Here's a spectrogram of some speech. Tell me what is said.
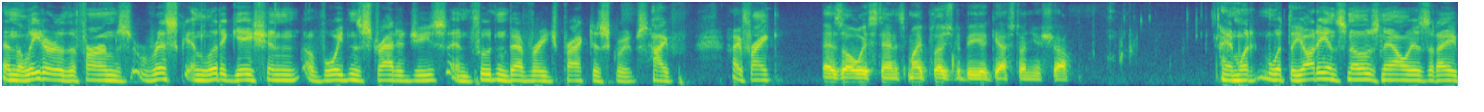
and the leader of the firm's risk and litigation avoidance strategies and food and beverage practice groups. Hi, hi, Frank. As always, Stan, it's my pleasure to be a guest on your show. And what what the audience knows now is that I,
